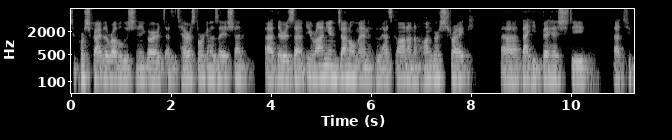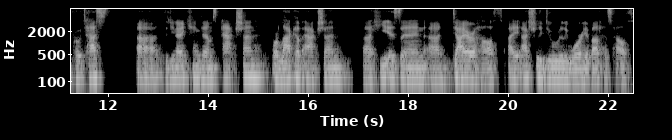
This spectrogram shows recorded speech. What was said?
to proscribe the Revolutionary Guards as a terrorist organization. Uh, there is an Iranian gentleman who has gone on a hunger strike, uh, Vahid Beheshti, uh, to protest uh, the United Kingdom's action or lack of action. Uh, he is in uh, dire health. I actually do really worry about his health.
